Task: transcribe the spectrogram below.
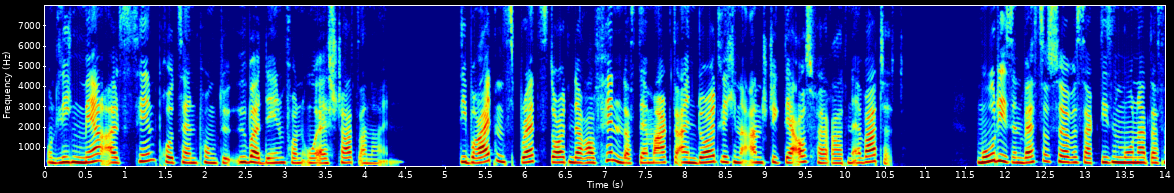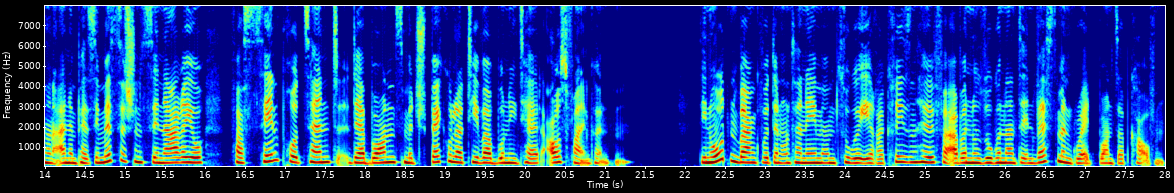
und liegen mehr als 10 Prozentpunkte über den von US-Staatsanleihen. Die breiten Spreads deuten darauf hin, dass der Markt einen deutlichen Anstieg der Ausfallraten erwartet. Moody's Investor Service sagt diesen Monat, dass in einem pessimistischen Szenario fast 10 Prozent der Bonds mit spekulativer Bonität ausfallen könnten. Die Notenbank wird den Unternehmen im Zuge ihrer Krisenhilfe aber nur sogenannte Investment-Grade-Bonds abkaufen,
